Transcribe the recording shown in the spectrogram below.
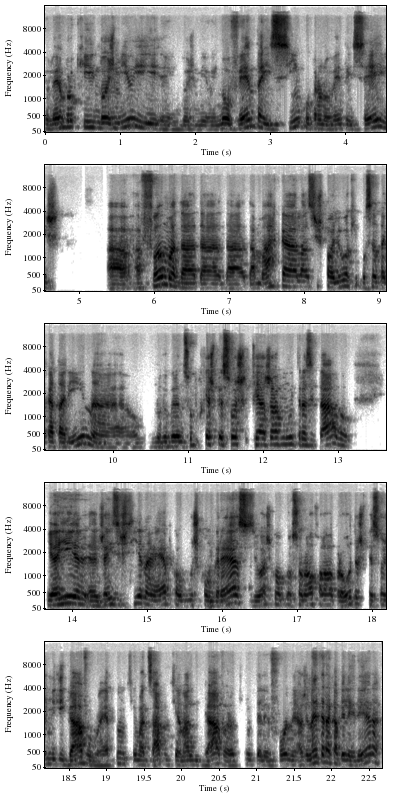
Eu lembro que em, 2000 e, em 2095 para 96, a, a fama da, da, da, da, marca ela se espalhou aqui por Santa Catarina, no Rio Grande do Sul, porque as pessoas viajavam muito, transitavam, e aí eh, já existia na época alguns congressos, eu acho que uma profissional falava para outras pessoas, me ligavam, na época não tinha WhatsApp, não tinha nada, ligava, era tudo no telefone. A Janete era cabeleireira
